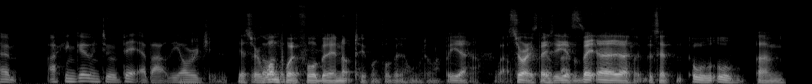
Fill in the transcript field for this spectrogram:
Um, I can go into a bit about the origin. Yeah, sorry, one point four billion, not two point four billion. what we're talking about. But yeah, Oh, well, sorry, basically, yeah, but uh, like I said, all all um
